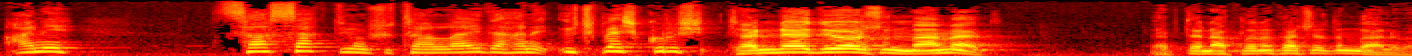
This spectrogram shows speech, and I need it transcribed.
hani satsak diyorum şu tarlayı da hani üç beş kuruş. Sen ne diyorsun Mehmet? Hepten aklını kaçırdın galiba.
